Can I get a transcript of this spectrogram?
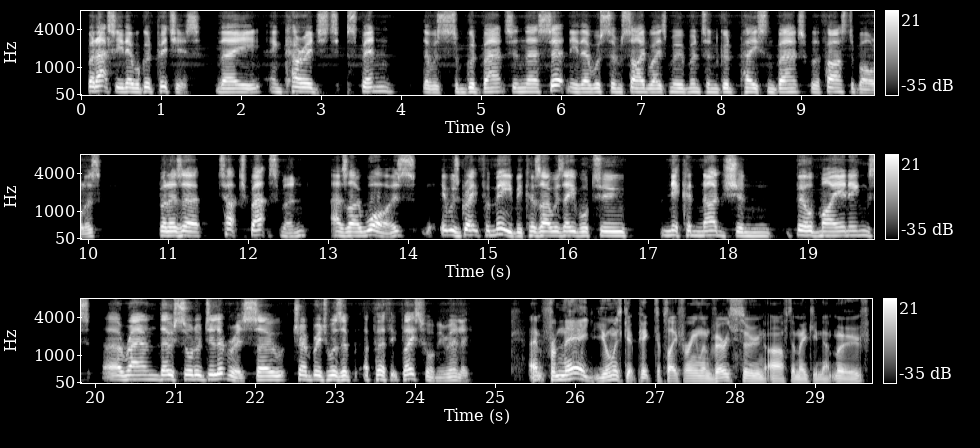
But actually, they were good pitches. They encouraged spin. There was some good bounce in there. Certainly, there was some sideways movement and good pace and bounce for the faster bowlers. But as a touch batsman, as I was, it was great for me because I was able to nick and nudge and build my innings around those sort of deliveries. So Trent Bridge was a, a perfect place for me, really. And from there, you almost get picked to play for England very soon after making that move.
